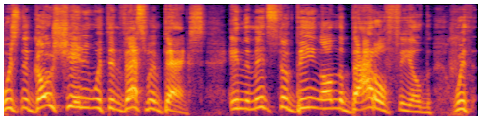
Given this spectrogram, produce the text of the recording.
was negotiating with investment banks in the midst of being on the battlefield with.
